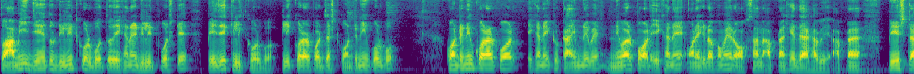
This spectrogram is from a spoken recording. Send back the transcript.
তো আমি যেহেতু ডিলিট করব, তো এখানে ডিলিট পোস্টে পেজে ক্লিক করব। ক্লিক করার পর জাস্ট কন্টিনিউ করব। কন্টিনিউ করার পর এখানে একটু টাইম নেবে। নেওয়ার পর এখানে অনেক রকমের অপশান আপনাকে দেখাবে। আপনার পেজটা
